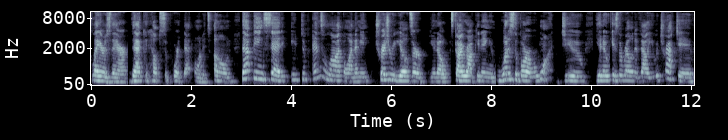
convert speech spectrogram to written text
players there that could help support that on its own. That being said it depends a lot on i mean treasury yields are you know skyrocketing and what does the borrower want? Do you know is the relative value attractive?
